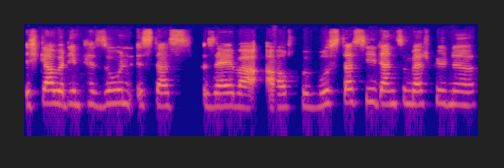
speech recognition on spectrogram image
ich glaube, den Personen ist das selber auch bewusst, dass sie dann zum Beispiel eine,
